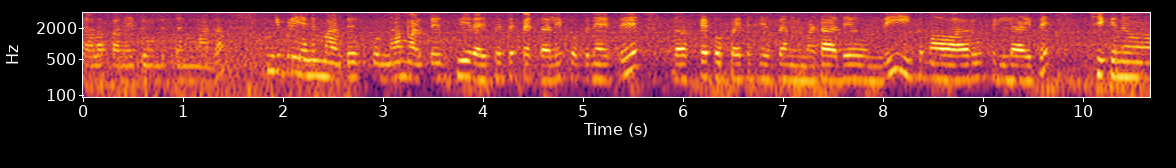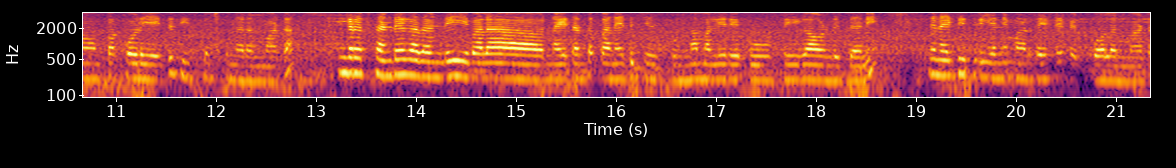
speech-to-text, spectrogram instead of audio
చాలా పని అయితే ఉండిద్ది అనమాట ఇంక ఇప్పుడు ఇవన్నీ మడతేసుకున్నా మడతేసి రైస్ అయితే పెట్టాలి. పొద్దున అయితే దోసకాయ పప్పు అయితే చేశాను అనమాట అదే ఉంది. ఇంకా మా వారు పిల్ల అయితే చికెన్ పకోడీ అయితే తీసుకొచ్చుకున్నారనమాట ఇంకా రేపు సండే కదండి. ఇవాళ నైట్ అంతా పని అయితే చేసుకున్నా మళ్ళీ రేపు ఫ్రీగా ఉండిద్దని. నేనైతే ఇప్పుడు ఇవన్నీ మడతైతే పెట్టుకోవాలన్నమాట.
